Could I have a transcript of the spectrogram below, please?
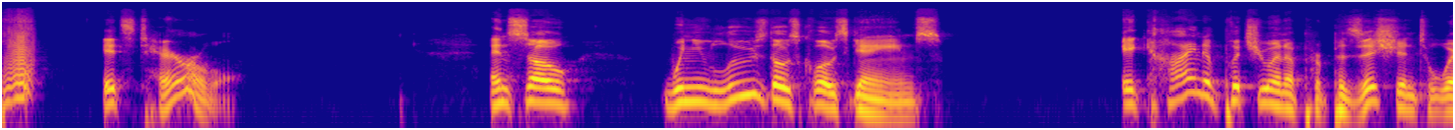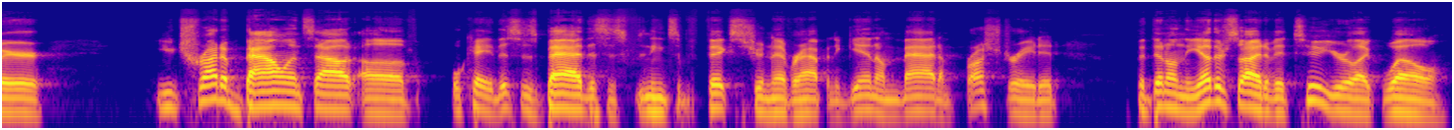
it's terrible. And so when you lose those close games, it kind of puts you in a position to where you try to balance out of, okay, this is bad. This is needs to be fixed. Should never happen again. I'm mad. I'm frustrated. But then on the other side of it too, you're like, well,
